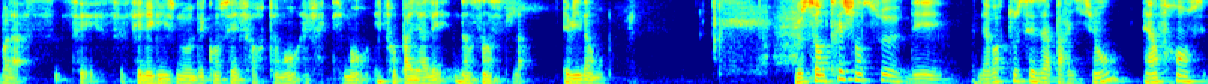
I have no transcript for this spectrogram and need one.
voilà, c'est l'Église nous le déconseille fortement. Effectivement, il ne faut pas y aller dans ce sens-là, évidemment. Nous sommes très chanceux d'avoir toutes ces apparitions. Et en France,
